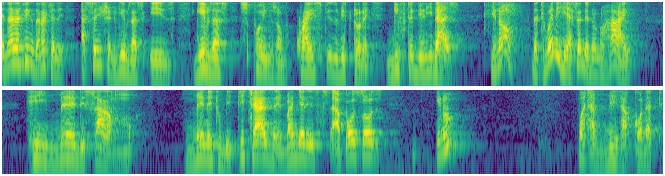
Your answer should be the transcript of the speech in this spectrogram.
Another thing that actually ascension gives us is gives us spoils of Christ's victory, gifted leaders. You know, that when he ascended on high, he made some many to be teachers, evangelists, apostles. You know, what a miracle that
